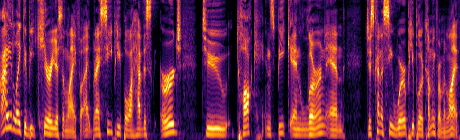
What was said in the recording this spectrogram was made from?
I like to be curious in life. I, when I see people, I have this urge to talk and speak and learn and just kind of see where people are coming from in life.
